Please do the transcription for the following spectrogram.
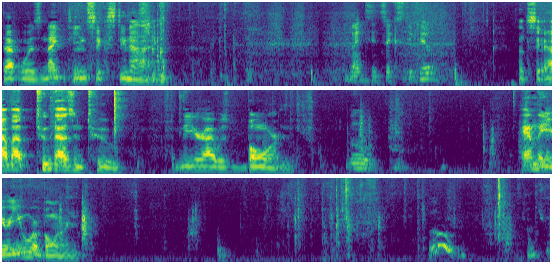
That was 1969. 1962. Let's see. How about 2002? The year I was born. Ooh. And the year you were born. Ooh. Country.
